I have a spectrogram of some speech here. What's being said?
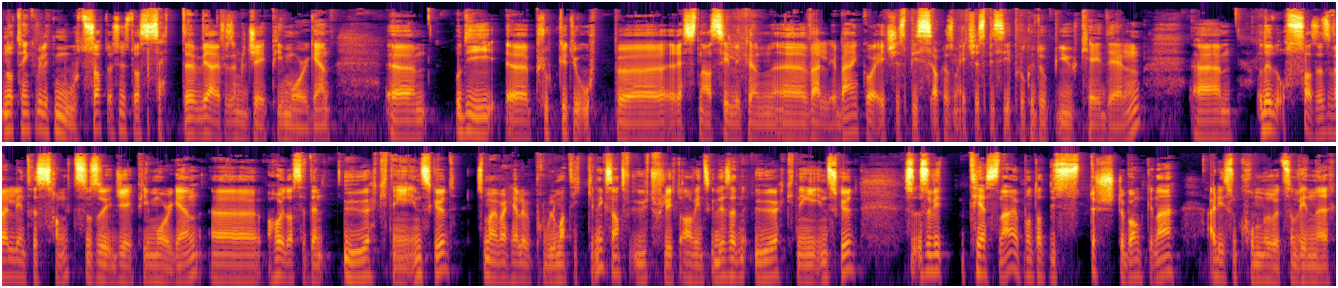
Nå tenker vi litt motsatt. jeg synes du har sett det. Vi er jo f.eks. JP Morgan. Um, og de uh, plukket jo opp uh, resten av Silicon uh, Valley Bank, og HSBC, akkurat som HSBC plukket opp UK-delen. Um, og det er også altså, veldig interessant, sånn som JP Morgan har jo da sett en økning i innskudd, som har vært hele problematikken ikke sant, for utflytt av innskudd. De har sett en økning i innskudd. Så, så vi, tesen er jo på en måte at de største bankene er de som kommer ut som vinner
